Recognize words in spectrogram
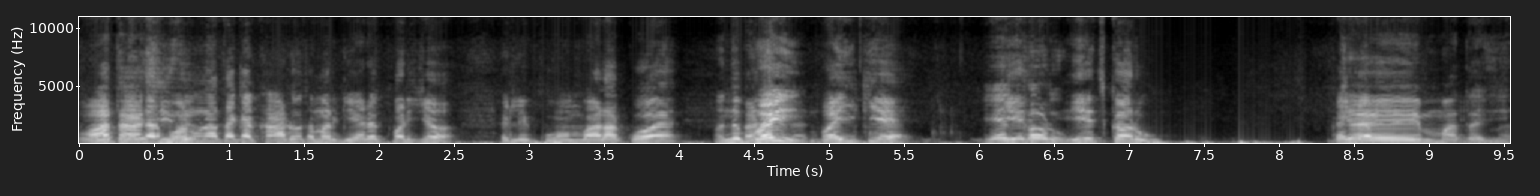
વાત સાચી છે. ના થાય કે ખાડો તમારે ઘેર જ છે એટલે ગોમ વાળા કોઈ અને ભાઈ ભાઈ કે એ જ ખરું. એ જ કરું જય માતાજી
